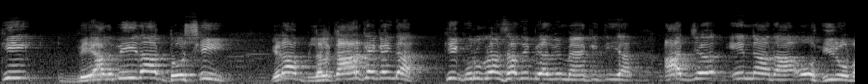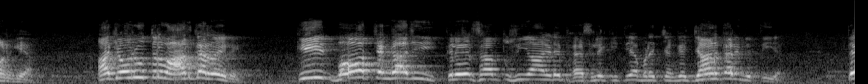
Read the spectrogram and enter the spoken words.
ਕਿ ਬੇਅਦਬੀ ਦਾ ਦੋਸ਼ੀ ਜਿਹੜਾ ਲਲਕਾਰ ਕੇ ਕਹਿੰਦਾ ਕਿ ਗੁਰੂ ਗ੍ਰੰਥ ਸਾਹਿਬ ਦੀ ਬੇਅਦਬੀ ਮੈਂ ਕੀਤੀ ਆ। ਅੱਜ ਇਹਨਾਂ ਦਾ ਉਹ ਹੀਰੋ ਬਣ ਗਿਆ। ਅੱਜ ਉਹਨੂੰ ਧੰਨਵਾਦ ਕਰ ਰਹੇ ਨੇ ਕਿ ਬਹੁਤ ਚੰਗਾ ਜੀ, ਕਲੇਰ ਸਾਹਿਬ, ਤੁਸੀਂ ਆ ਜਿਹੜੇ ਫੈਸਲੇ ਕੀਤੇ ਆ, ਬੜੇ ਚੰਗੇ ਜਾਣਕਾਰੀ ਦਿੱਤੀ ਆ। ਤੇ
